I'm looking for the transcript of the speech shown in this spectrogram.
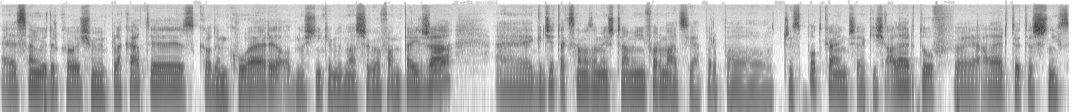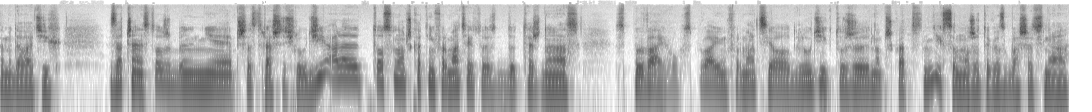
e, sami wydrukowaliśmy plakaty z kodem QR, odnośnikiem do naszego fanpage'a, e, gdzie tak samo zamieszczamy informacje a propos czy spotkań, czy jakichś alertów. Alerty też nie chcemy dawać ich za często, żeby nie przestraszyć ludzi, ale to są na przykład informacje, które do, też do nas spływają. Spływają informacje od ludzi, którzy na przykład nie chcą może tego zgłaszać na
